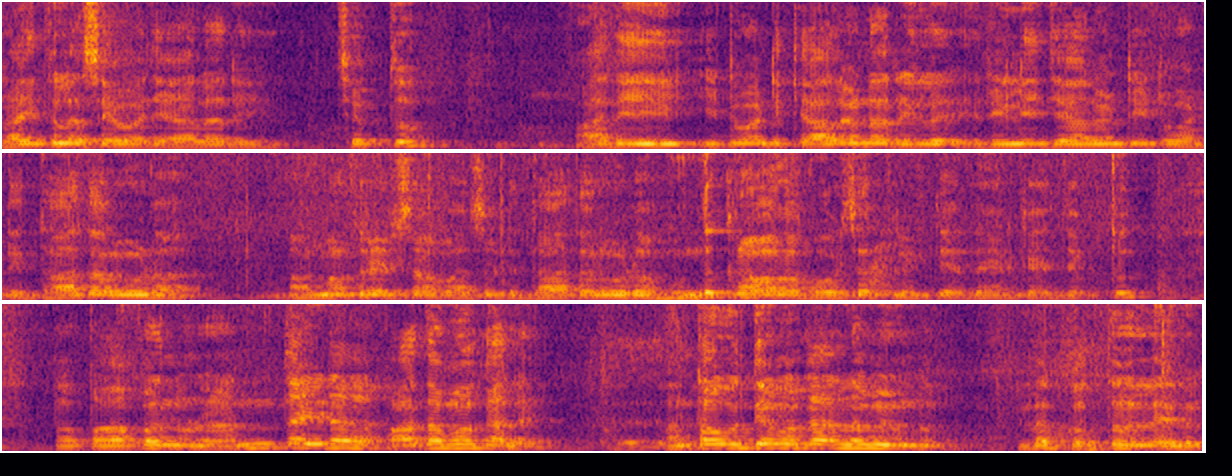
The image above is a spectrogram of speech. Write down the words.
రైతుల సేవ చేయాలని చెప్తూ అది ఇటువంటి క్యాలెండర్ రిలీ రిలీజ్ చేయాలంటే ఇటువంటి దాతలు కూడా హనుమంత్ రెడ్డి సాబ్ అసలు దాతలు కూడా ముందుకు రావాలా భవిష్యత్తులో ఇంకే దేనికని చెప్తూ మా పాపను అంతా ఇక్కడ పాత మోకాలే. అంతా మేము ఉన్నాం. ఇలా కొత్త లేరు.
